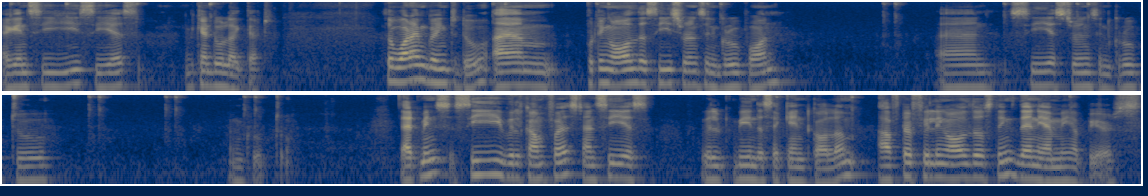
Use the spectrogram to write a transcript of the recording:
again CE CS we can do like that. So what I'm going to do I am putting all the C students in group 1 and CS students in group 2 and group 2 that means CE will come first and CS will be in the second column. After filling all those things then ME appears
